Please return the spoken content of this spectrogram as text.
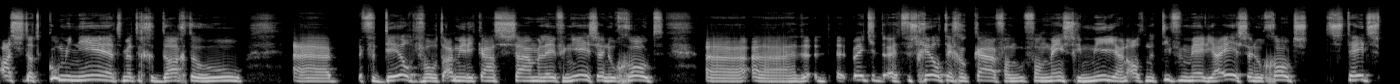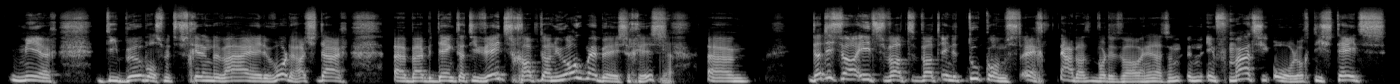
als je dat combineert met de gedachte hoe uh, verdeeld bijvoorbeeld de Amerikaanse samenleving is en hoe groot uh, uh, de, weet je, het verschil tegen elkaar van, van mainstream media en alternatieve media is en hoe groot steeds meer die bubbels met verschillende waarheden worden. Als je daarbij bij bedenkt dat die wetenschap daar nu ook mee bezig is. Ja. Um, dat is wel iets wat, wat in de toekomst echt, nou dat wordt het wel inderdaad een, een informatieoorlog die steeds,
